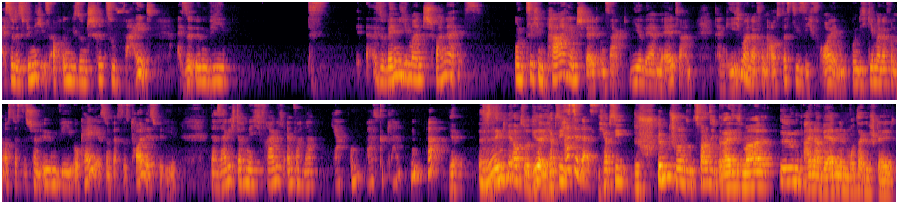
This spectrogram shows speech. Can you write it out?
weißt du, das finde ich ist auch irgendwie so ein Schritt zu weit. Also irgendwie, das, also wenn jemand schwanger ist und sich ein Paar hinstellt und sagt, wir werden Eltern, dann gehe ich mal davon aus, dass die sich freuen. Und ich gehe mal davon aus, dass das schon irgendwie okay ist und dass das toll ist für die. Da sage ich doch nicht, frage ich einfach nach, ja, und was geplant? Hm? Das Äh? denke ich mir auch so. Wie gesagt, ich habe sie, Hasse das. ich hab sie bestimmt schon so 20, 30 Mal irgendeiner werdenden Mutter gestellt.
